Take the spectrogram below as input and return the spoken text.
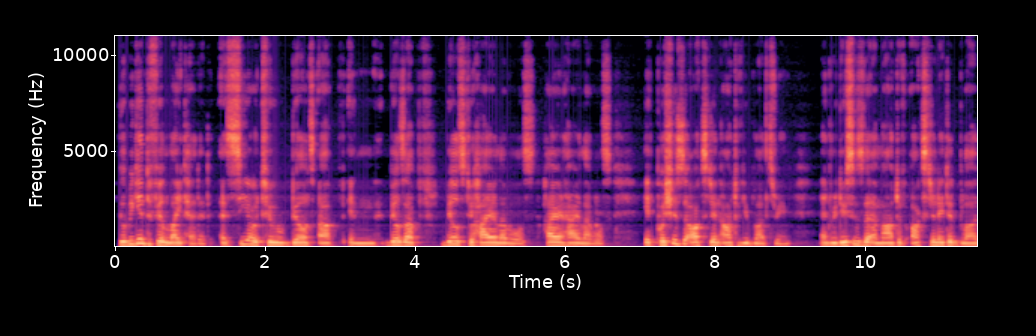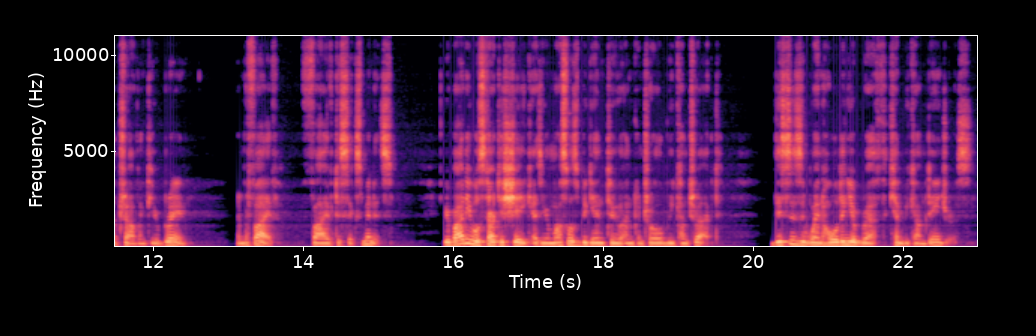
You'll begin to feel lightheaded as CO2 builds up in builds up builds to higher levels, higher and higher levels. It pushes the oxygen out of your bloodstream and reduces the amount of oxygenated blood traveling to your brain. Number five, five to six minutes. Your body will start to shake as your muscles begin to uncontrollably contract. This is when holding your breath can become dangerous.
